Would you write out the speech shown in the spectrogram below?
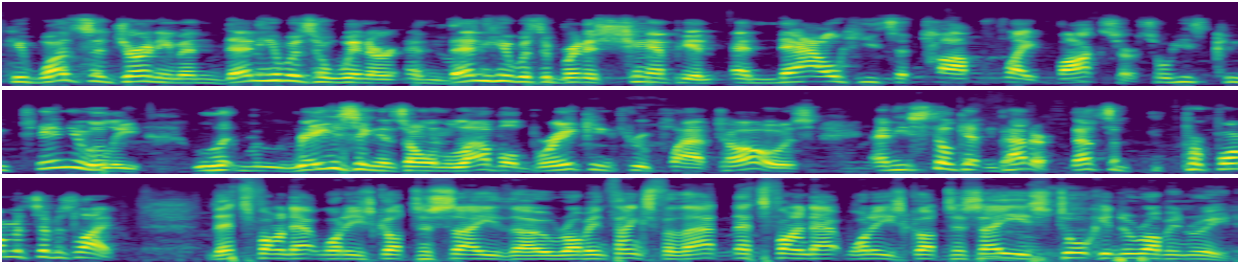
he was a journeyman, then he was a winner, and then he was a British champion, and now he's a top flight boxer. So he's continually raising his own level, breaking through plateaus, and he's still getting better. That's the performance of his life. Let's find out what he's got to say, though, Robin. Thanks for that. Let's find out what he's got to say. He's talking to Robin Reid.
